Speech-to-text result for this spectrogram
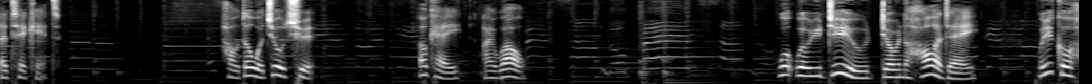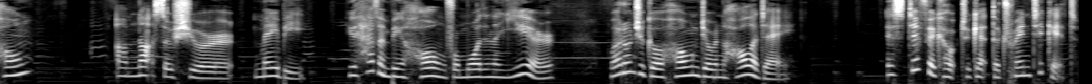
a ticket. 好的，我就去。Okay, I will. What will you do during the holiday? Will you go home? I'm not so sure. Maybe. You haven't been home for more than a year. Why don't you go home during the holiday? It's difficult to get the train ticket.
